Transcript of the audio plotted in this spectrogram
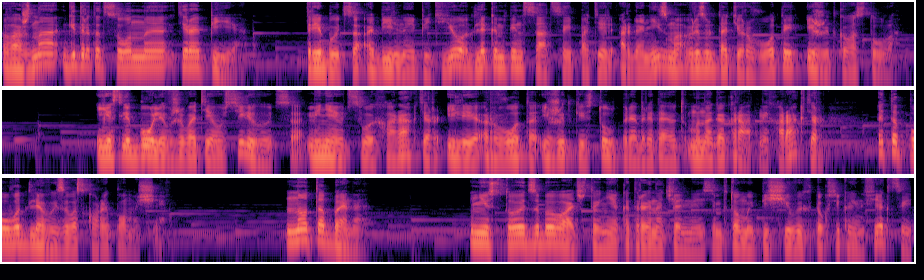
Важна гидратационная терапия. Требуется обильное питье для компенсации потерь организма в результате рвоты и жидкого стула. Если боли в животе усиливаются, меняют свой характер или рвота и жидкий стул приобретают многократный характер, это повод для вызова скорой помощи. Нота Бене. Не стоит забывать, что некоторые начальные симптомы пищевых токсикоинфекций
